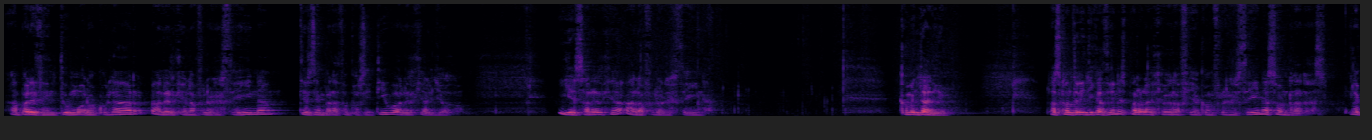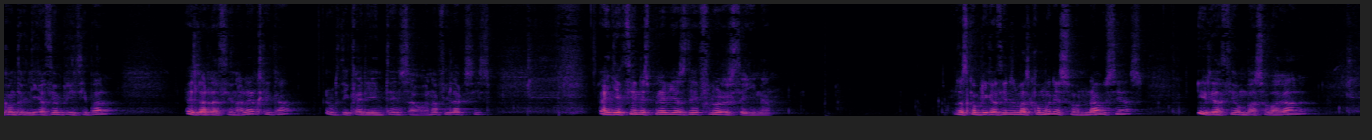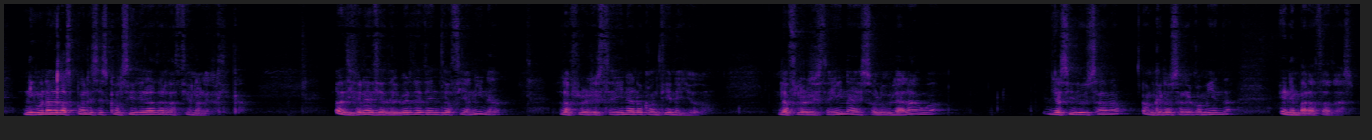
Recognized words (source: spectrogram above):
Aparecen tumor ocular, alergia a la fluoresceína, test de embarazo positivo, alergia al yodo. Y es alergia a la fluoresceína. Comentario. Las contraindicaciones para la angiografía con fluoresceína son raras. La contraindicación principal es la reacción alérgica, urticaria intensa o anafilaxis, a inyecciones previas de fluoresceína. Las complicaciones más comunes son náuseas y reacción vasovagal, ninguna de las cuales es considerada reacción alérgica. A diferencia del verde de endocianina, la fluoresceína no contiene yodo. La fluoresceína es soluble al agua y ha sido usada, aunque no se recomienda, en embarazadas.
